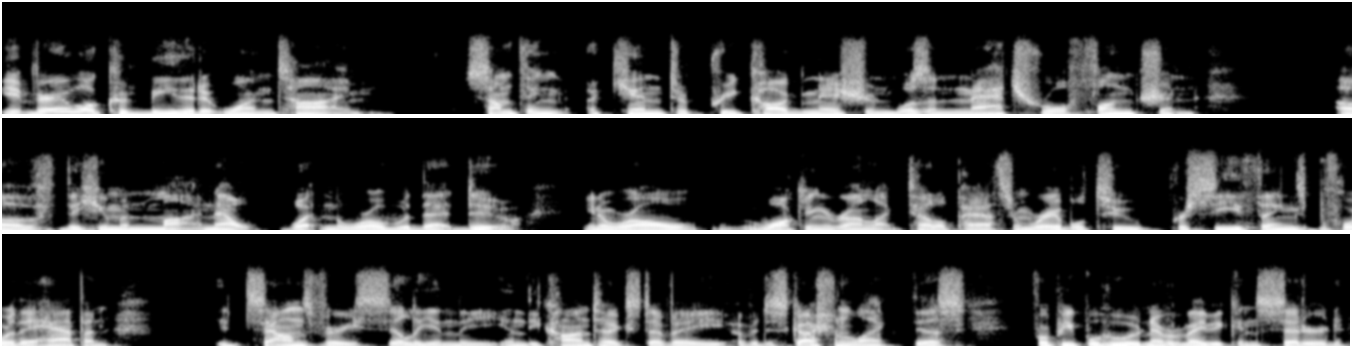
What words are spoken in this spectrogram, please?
It very well could be that at one time, something akin to precognition was a natural function of the human mind. Now, what in the world would that do? You know, we're all walking around like telepaths and we're able to perceive things before they happen. It sounds very silly in the in the context of a of a discussion like this for people who have never maybe considered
